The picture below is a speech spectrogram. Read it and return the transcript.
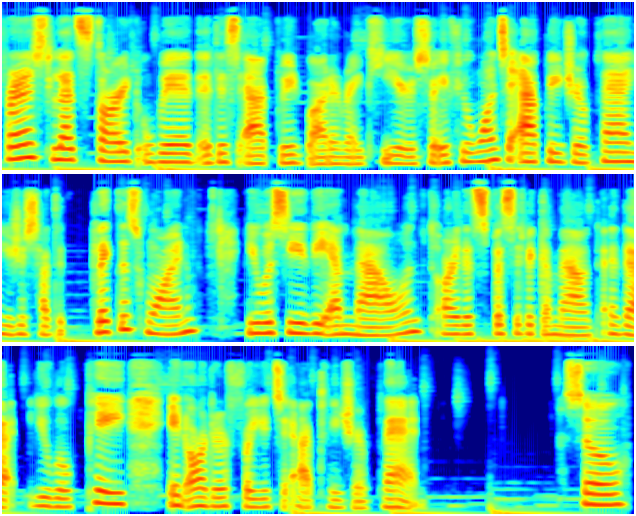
First, let's start with this upgrade button right here. So if you want to upgrade your plan, you just have to click this one. You will see the amount or the specific amount that you will pay in order for you to upgrade your plan. So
